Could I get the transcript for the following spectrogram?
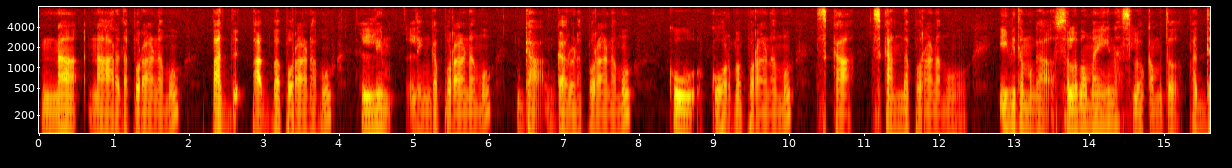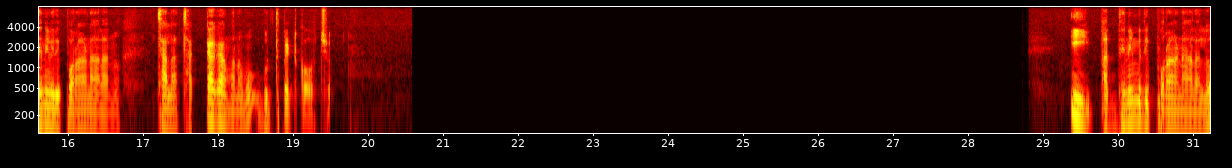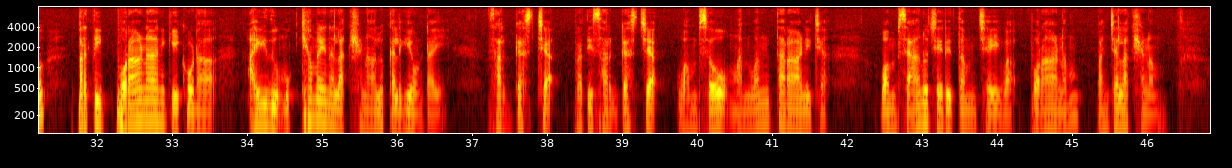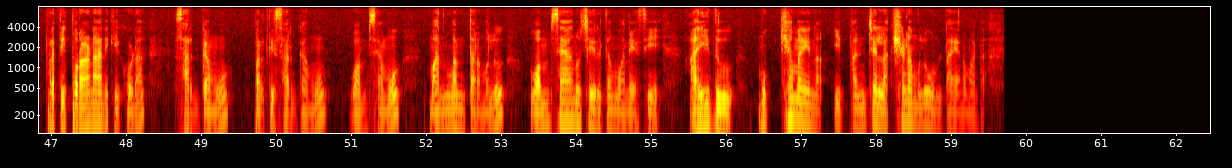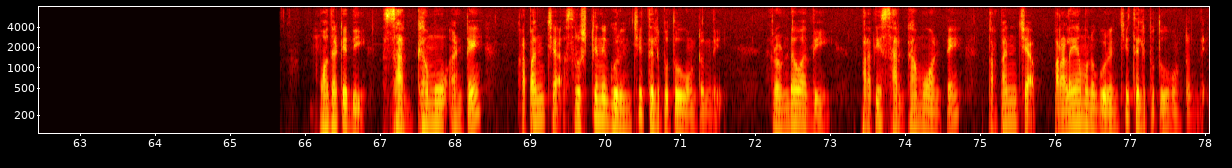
నా నారద పురాణము పద్ పద్మ పురాణము లిం లింగ పురాణము గ గరుడ పురాణము కు కూర్మ పురాణము స్క స్కంద పురాణము. ఈ విధముగా సులభమైన శ్లోకంతో పద్దెనిమిది పురాణాలను చాలా చక్కగా మనము గుర్తుపెట్టుకోవచ్చు. ఈ పద్దెనిమిది పురాణాలలో ప్రతి పురాణానికి కూడా ఐదు ముఖ్యమైన లక్షణాలు కలిగి ఉంటాయి. సర్గశ్చ ప్రతి సర్గశ్చ వంశో మన్వంతరాణి చ వంశానుచరితం చైవ పురాణం పంచలక్షణం. ప్రతి పురాణానికి కూడా సర్గము ప్రతి సర్గము వంశము మన్వంతరములు వంశానుచరితము అనేసి ఐదు ముఖ్యమైన ఈ పంచ లక్షణములు ఉంటాయన్నమాట. మొదటిది సర్గము అంటే ప్రపంచ సృష్టిని గురించి తెలుపుతూ ఉంటుంది. రెండవది ప్రతి సర్గము అంటే ప్రపంచ ప్రళయమును గురించి తెలుపుతూ ఉంటుంది.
